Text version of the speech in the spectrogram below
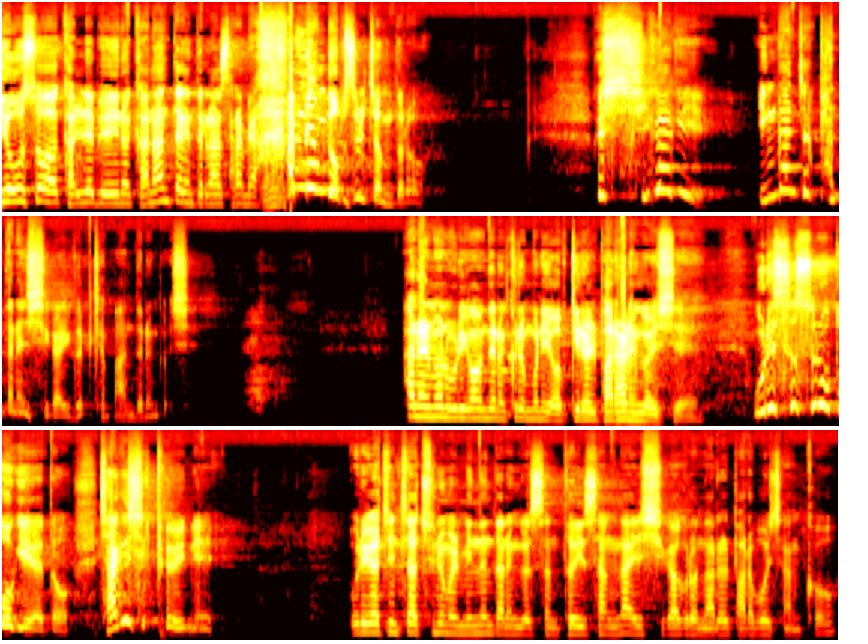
여호수아와 갈렙 외에는 가나안 땅에 들어간 사람이 한 명도 없을 정도로 그 시각이 인간적 판단의 시각이 그렇게 만드는 것이. 하나님은 우리 가운데는 그런 분이 없기를 바라는 것이 우리 스스로 보기에도 자기식 표현이 우리가 진짜 주님을 믿는다는 것은 더 이상 나의 시각으로 나를 바라보지 않고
